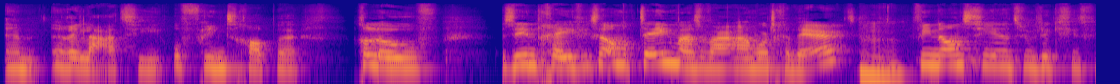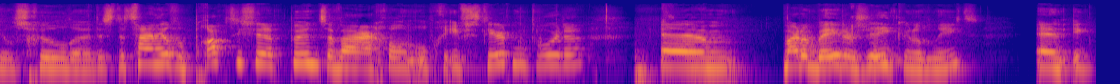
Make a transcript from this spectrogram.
en een relatie of vriendschappen, geloof zingeving zijn allemaal thema's waaraan wordt gewerkt. Mhm. Financiën natuurlijk, je ziet veel schulden. Dus dat zijn heel veel praktische punten waar gewoon op geïnvesteerd moet worden. Ehm, maar dan ben je er zeker nog niet. En ik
